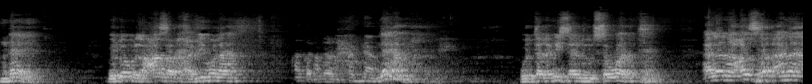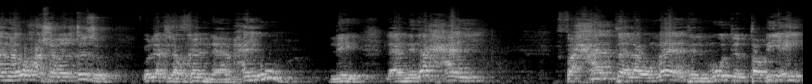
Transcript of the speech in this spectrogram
نايم. بيقول لهم العازر حبيبنا نعم. والتلاميذ قالوا سوت قال أنا أظهر أنا أنا أروح عشان أنقذه. يقول لك لو كان نام هيقوم. ليه؟ لأن ده حي. فحتى لو مات الموت الطبيعي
